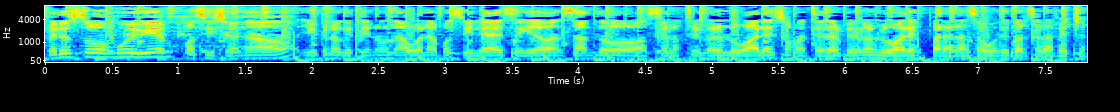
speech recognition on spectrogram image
Perú estuvo muy bien posicionado. Yo creo que tiene una buena posibilidad de seguir avanzando hacia los primeros lugares o mantener primeros lugares para la segunda y tercera fecha.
